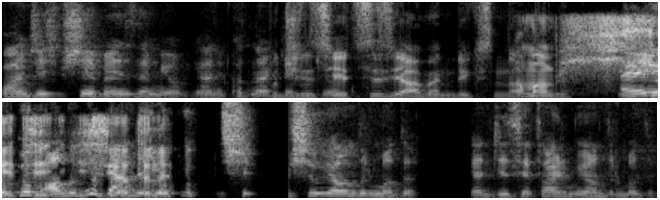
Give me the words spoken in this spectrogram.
Bence hiçbir şeye benzemiyor. Yani kadın Bu erkek yok. cinsiyetsiz ya. Ben de ikisinden Tamam anlamıyorum. E, yok hissiyeti, yok anladın mı? Ben de hissiyatı ne? yok yok bir şey, bir şey uyandırmadı. Yani cinsiyet ayrımı uyandırmadı.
